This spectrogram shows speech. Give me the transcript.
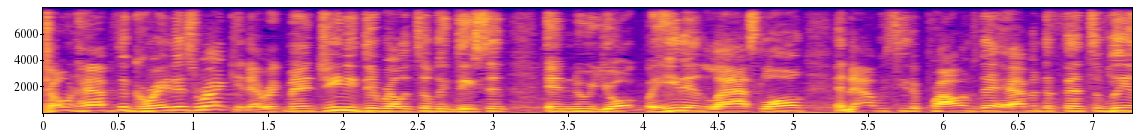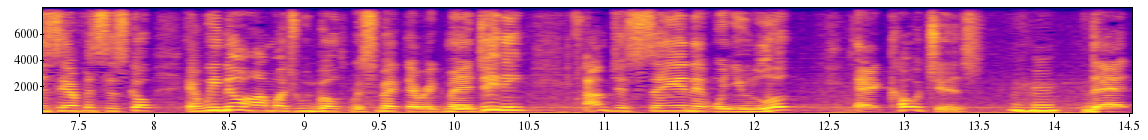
don't have the greatest record. Eric Mangini did relatively decent in New York, but he didn't last long. And now we see the problems they're having defensively in San Francisco. And we know how much we both respect Eric Mangini. I'm just saying that when you look at coaches mm-hmm. that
